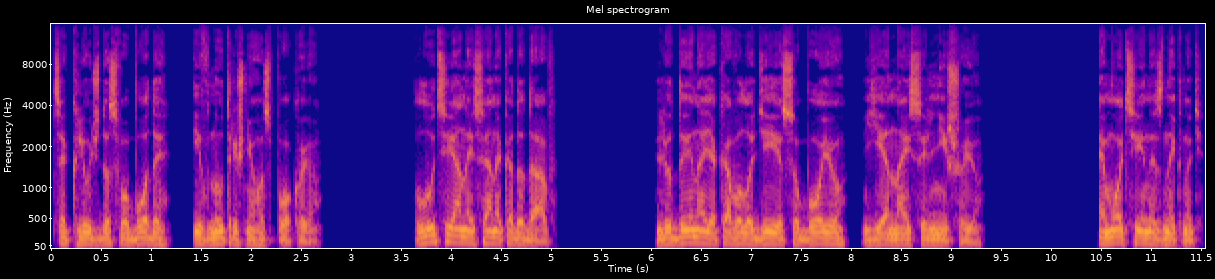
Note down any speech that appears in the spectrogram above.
це ключ до свободи і внутрішнього спокою. Луціан і Сенека додав Людина, яка володіє собою, є найсильнішою. Емоції не зникнуть,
